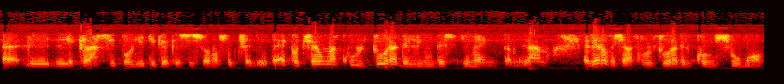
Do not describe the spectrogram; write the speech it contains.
eh, le classi politiche che si sono succedute. Ecco, c'è una cultura dell'investimento a Milano. È vero che c'è la cultura del consumo,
